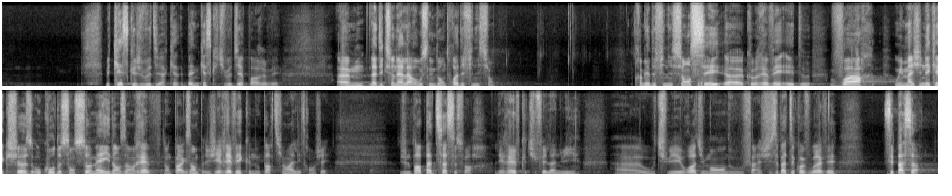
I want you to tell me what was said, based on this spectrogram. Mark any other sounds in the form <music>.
Mais qu'est-ce que je veux dire? Ben, qu'est-ce que tu veux dire par rêver? Euh, La dictionnaire Larousse nous donne trois définitions. Première définition, c'est euh, que rêver est de voir ou imaginer quelque chose au cours de son sommeil dans un rêve. Donc par exemple, j'ai rêvé que nous partions à l'étranger. Je ne parle pas de ça ce soir. Les rêves que tu fais la nuit, euh, où tu es roi du monde, ou enfin, je ne sais pas de quoi vous rêvez. C'est pas ça.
